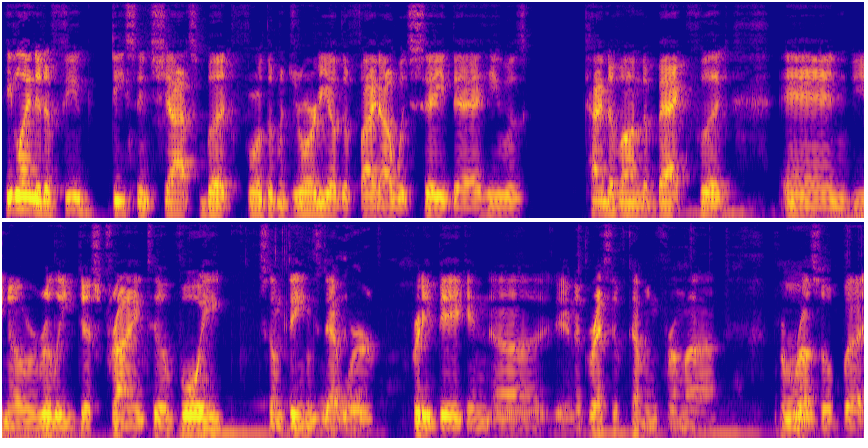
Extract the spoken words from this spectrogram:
He landed a few decent shots, but for the majority of the fight, I would say that he was kind of on the back foot and you know really just trying to avoid some things that were pretty big and uh, and aggressive coming from uh, from mm. Russell. But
